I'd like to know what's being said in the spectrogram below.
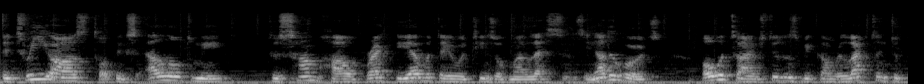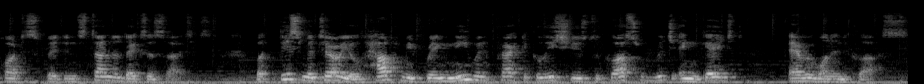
The three R's topics allowed me to somehow break the everyday routines of my lessons. In other words, over time, students become reluctant to participate in standard exercises. But this material helped me bring new and practical issues to classroom which engaged everyone in the class.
